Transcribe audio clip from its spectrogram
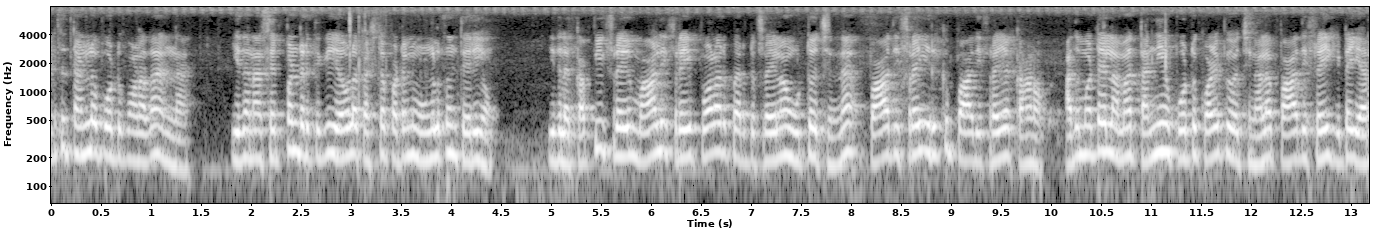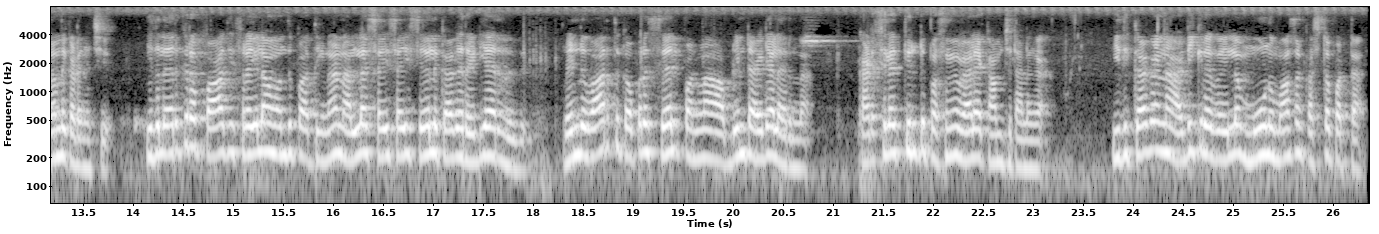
எடுத்து தண்ணில் போட்டு போனால் தான் என்ன? இதை நான் செட் பண்ணுறதுக்கு எவ்வளோ கஷ்டப்பட்டேன்னு உங்களுக்கும் தெரியும். இதில் guppy fry molly fry polar parrot ஃப்ரைலாம் விட்டு வச்சுருந்தேன். பாதி ஃப்ரை இருக்குது பாதி ஃப்ரையை காணோம். அது மட்டும் இல்லாமல் தண்ணியை போட்டு குழப்பி வச்சனால பாதி ஃப்ரை கிட்டே இறந்து கிடந்துச்சு. இதில் இருக்கிற பாதி ஃப்ரைலாம் வந்து பார்த்திங்கன்னா நல்ல சைஸ் சைஸ் சேலுக்காக ரெடியாக இருந்தது. ரெண்டு வாரத்துக்கு அப்புறம் சேல் பண்ணலாம் அப்படின்ட்டு ஐடியாவில் இருந்தேன். கடைசியில் திருட்டு பசங்க வேலையை காமிச்சிட்டானுங்க. இதுக்காக நான் அடிக்கிற வெயிலில் மூணு மாதம் கஷ்டப்பட்டேன்.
